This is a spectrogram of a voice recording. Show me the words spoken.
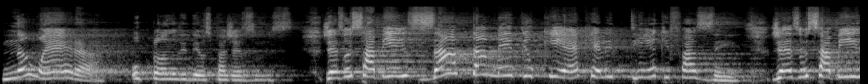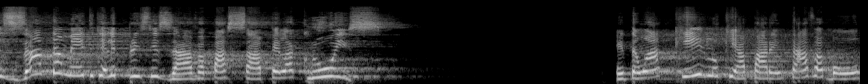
não era o plano de Deus para Jesus. Jesus sabia exatamente o que é que ele tinha que fazer. Jesus sabia exatamente que ele precisava passar pela cruz. Então, aquilo que aparentava bom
